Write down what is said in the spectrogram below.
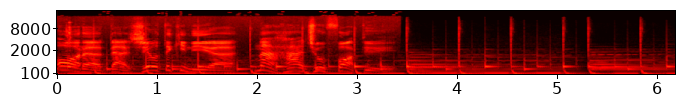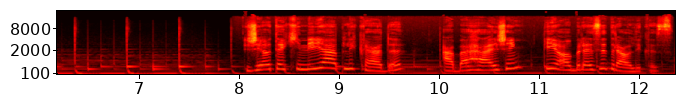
Hora da Geotecnia na Rádio FOP. Geotecnia aplicada à barragem e obras hidráulicas.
